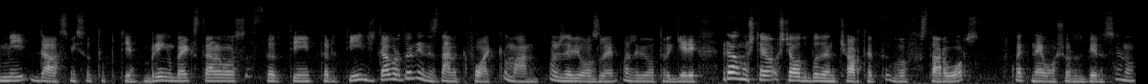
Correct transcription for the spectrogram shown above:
Ми, да, в смисъл тъпотия. Bring back Star Wars 1313. GTA дори не знаме какво е. Каман. Може да е било зле, може да е било трагедия. Реално ще, ще да бъде Uncharted в Star Wars, което не е лошо, разбира се, но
